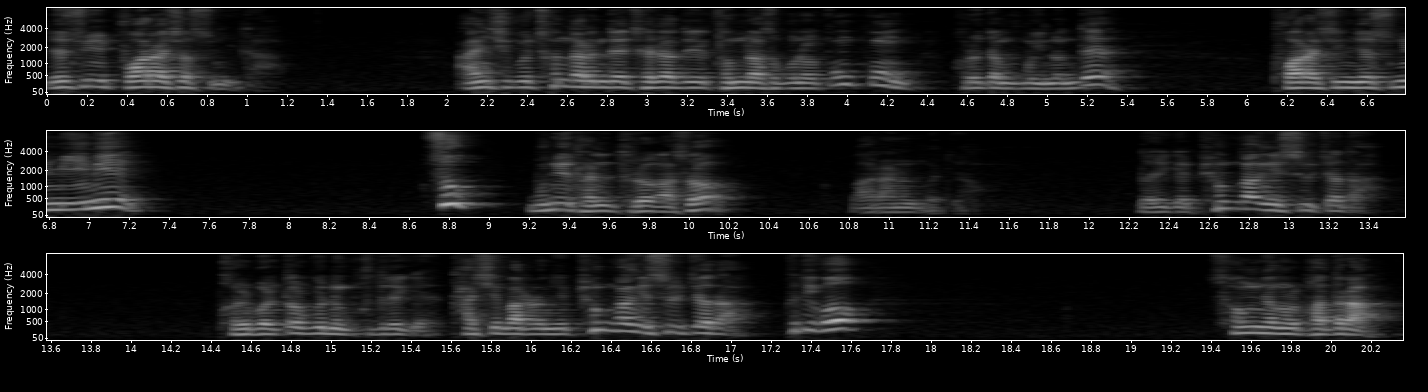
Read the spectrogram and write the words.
예수님이 부활하셨습니다. 안식 후 첫날인데 제자들이 겁나서 문을 꽁꽁 걸어잠그고 있는데 부활하신 예수님이 이미 쑥 문이 다니 들어가서 말하는 거죠. 너에게 평강이 있을지어다. 벌벌 떨고 있는 그들에게 다시 말하노니 평강이 있을지어다. 그리고 성령을 받으라.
